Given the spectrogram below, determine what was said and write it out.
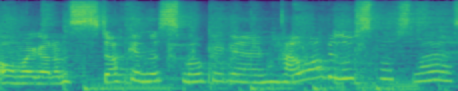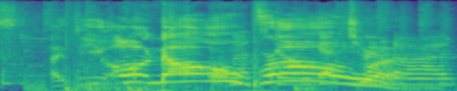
Oh my god, I'm stuck in the smoke again. How long do those smokes last? I you. Oh no, Let's bro. go get turned on.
